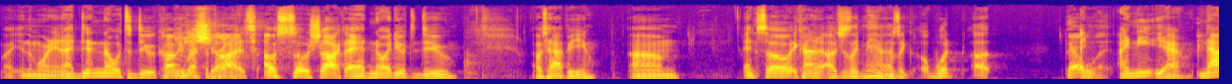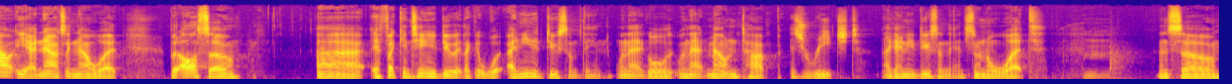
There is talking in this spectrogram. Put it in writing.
the in the morning, and I didn't know what to do. It caught me You're by surprise. shocked. I was so shocked. I had no idea what to do. I was happy, um, and so it kind of. I was just like, man. I was like, what? Uh, Now I, what? I need. Yeah. Now. Yeah. Now it's like now what? But also, uh, if I continue to do it, like what, I need to do something when that goal, when that mountaintop is reached. Like I need to do something. I just don't know what. Hmm. And so,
